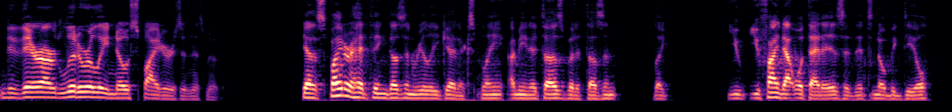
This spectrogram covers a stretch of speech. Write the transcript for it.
There are literally no spiders in this movie. Yeah, the spider head thing doesn't really get explained. I mean, it does, but it doesn't. Like, you you find out what that is, and it's no big deal.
